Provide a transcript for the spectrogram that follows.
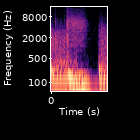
we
